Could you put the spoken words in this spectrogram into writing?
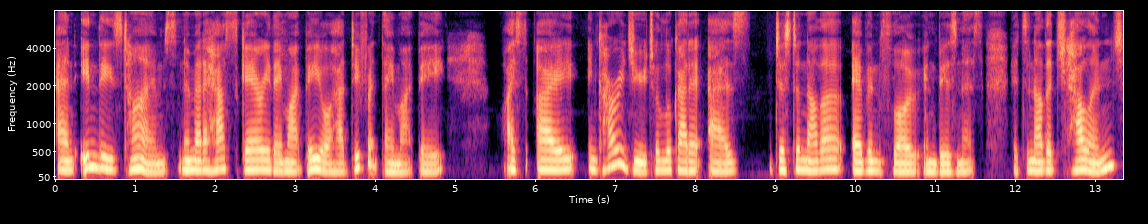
And in these times no matter how scary they might be or how different they might be I, I encourage you to look at it as just another ebb and flow in business. It's another challenge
